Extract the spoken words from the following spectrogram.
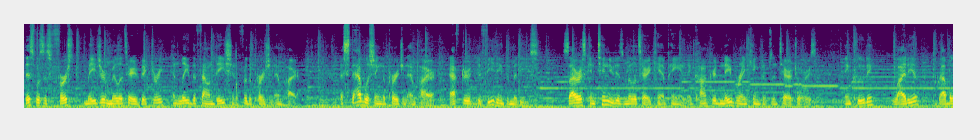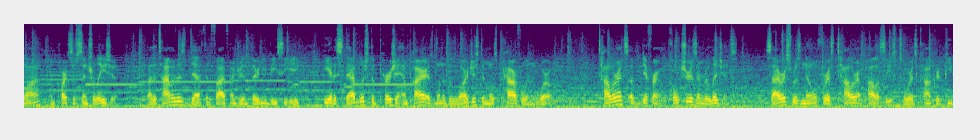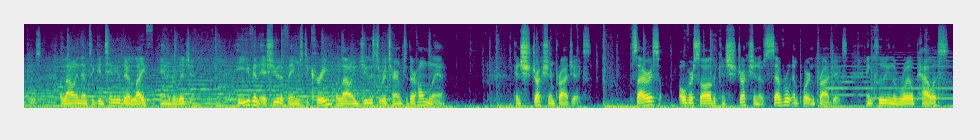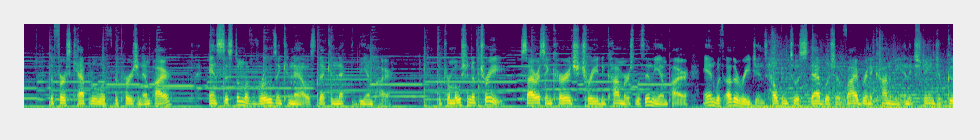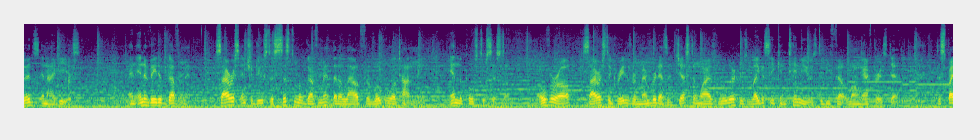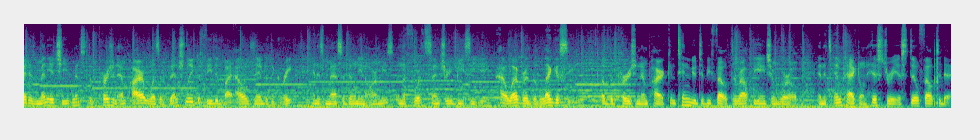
This was his first major military victory and laid the foundation for the Persian Empire establishing the Persian Empire after defeating the Medes. Cyrus continued his military campaign and conquered neighboring kingdoms and territories, including Lydia, Babylon, and parts of Central Asia. By the time of his death in 530 BCE, he had established the Persian Empire as one of the largest and most powerful in the world. Tolerance of different cultures and religions. Cyrus was known for his tolerant policies towards conquered peoples, allowing them to continue their life and religion. He even issued a famous decree allowing Jews to return to their homeland. Construction projects. Cyrus oversaw the construction of several important projects, including the royal palace, the first capital of the Persian Empire, and system of roads and canals that connected the empire. The promotion of trade. Cyrus encouraged trade and commerce within the empire and with other regions, helping to establish a vibrant economy and exchange of goods and ideas. An innovative government. Cyrus introduced a system of government that allowed for local autonomy and the postal system. Overall, Cyrus the Great is remembered as a just and wise ruler whose legacy continues to be felt long after his death. Despite his many achievements, the Persian Empire was eventually defeated by Alexander the Great and his Macedonian armies in the 4th century BCE. However, the legacy of the Persian Empire continued to be felt throughout the ancient world, and its impact on history is still felt today.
